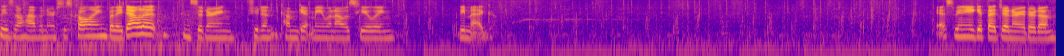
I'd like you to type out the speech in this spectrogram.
Please don't have a nurse's calling, but I doubt it, considering she didn't come get me when I was healing the Meg. Yes, we need to get that generator done.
